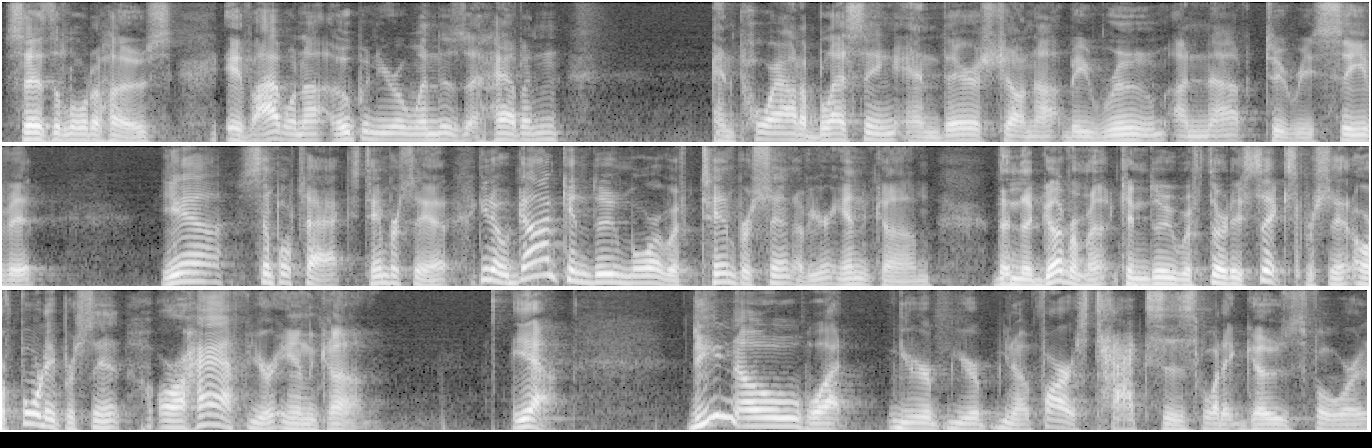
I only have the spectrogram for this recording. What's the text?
says the Lord of hosts, if I will not open your windows of heaven and pour out a blessing, and there shall not be room enough to receive it. Yeah, simple tax, 10%. You know, God can do more with 10% of your income than the government can do with 36% or 40% or half your income. Yeah. Do you know what your, your you know, far as taxes, what it goes for,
